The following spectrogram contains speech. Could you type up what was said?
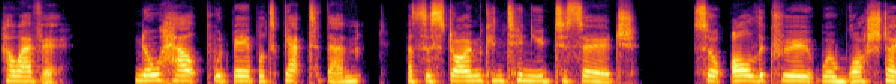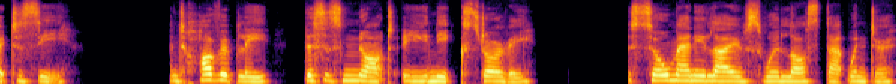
However, no help would be able to get to them as the storm continued to surge, so all the crew were washed out to sea. And horribly, this is not a unique story. So many lives were lost that winter.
